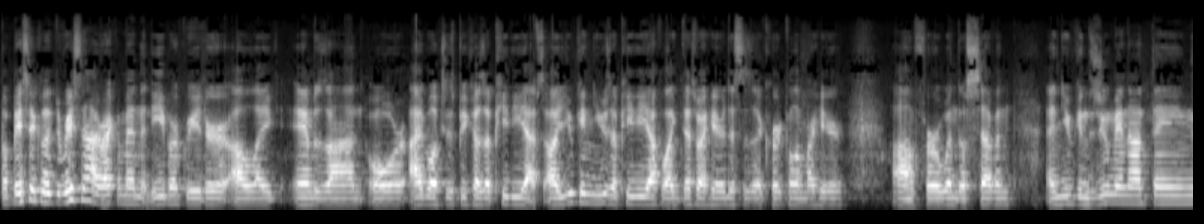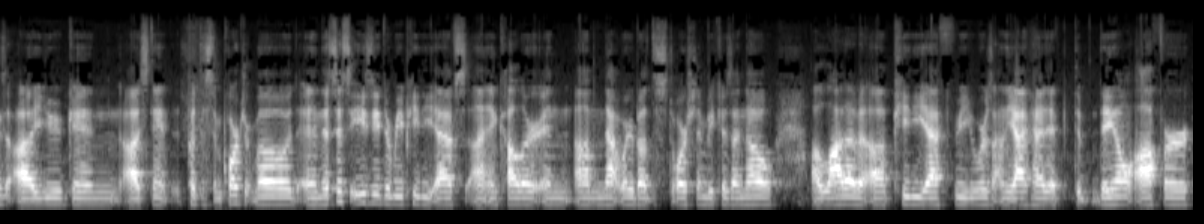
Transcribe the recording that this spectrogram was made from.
But basically, the reason I recommend an ebook reader uh, like Amazon or iBooks is because of PDFs. Uh, you can use a PDF like this right here. This is a curriculum right here uh, for Windows 7 and you can zoom in on things. Uh, you can uh, stand, put this in portrait mode, and it's just easy to read PDFs in color and um, not worry about distortion because I know a lot of PDF viewers on the iPad they don't offer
